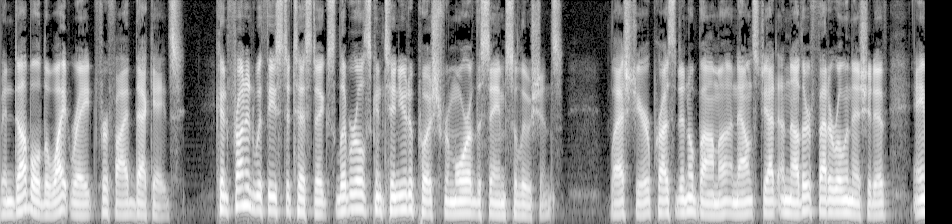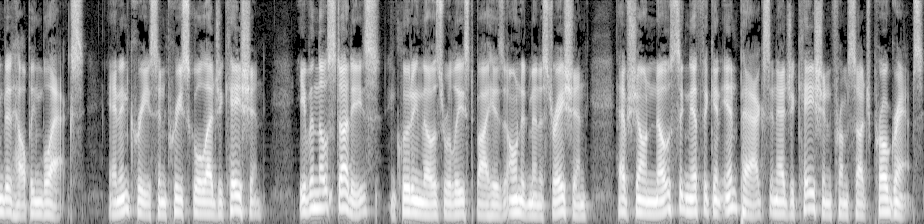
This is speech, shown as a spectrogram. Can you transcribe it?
been double the white rate for five decades. Confronted with these statistics, liberals continue to push for more of the same solutions. Last year, President Obama announced yet another federal initiative aimed at helping blacks an increase in preschool education, even though studies, including those released by his own administration, have shown no significant impacts in education from such programs.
